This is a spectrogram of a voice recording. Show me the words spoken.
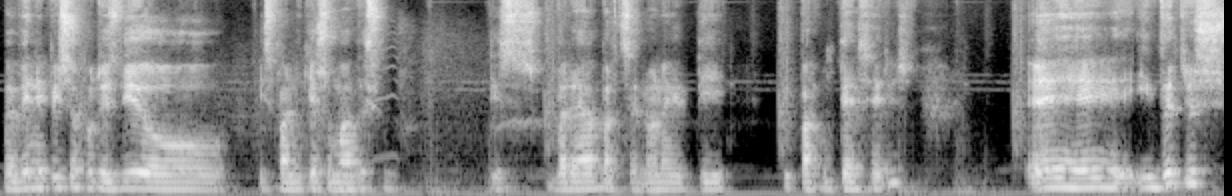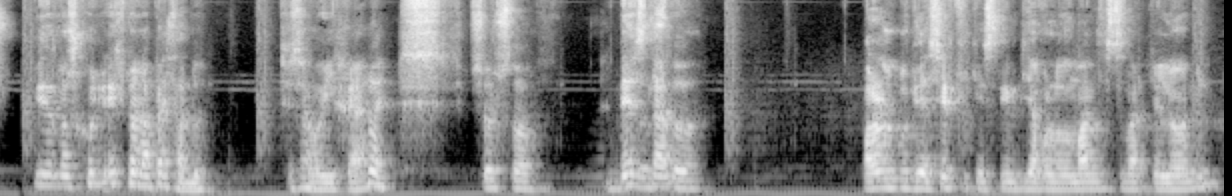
Δηλαδή είναι πίσω από τις δύο Ισπανικές ομάδες της Βρεά Μπαρσελόνα, γιατί υπάρχουν τέσσερις. Ε, η Virtus, είδα το σχόλιο, έχει τον απέθαντο. Σε εισαγωγικά. Σωστό. Ντέστα, Σωστό. παρόλο που διασύρθηκε στη διαβολοδομάδα στη Βαρκελόνη,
